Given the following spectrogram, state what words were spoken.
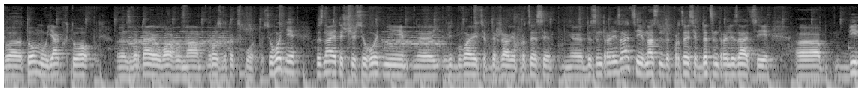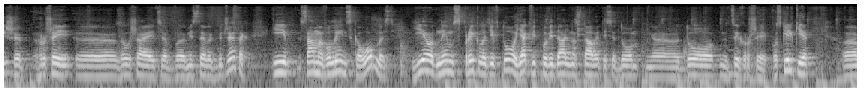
в тому, як хто звертає увагу на розвиток спорту. Сьогодні ви знаєте, що сьогодні відбуваються в державі процеси децентралізації. Внаслідок процесів децентралізації Більше грошей залишається в місцевих бюджетах, і саме Волинська область є одним з прикладів того, як відповідально ставитися до, е, до цих грошей, оскільки е,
